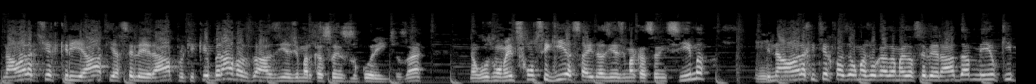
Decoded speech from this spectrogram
Na hora que tinha que criar, que ia acelerar, porque quebrava as, as linhas de marcações do Corinthians, né? Em alguns momentos conseguia sair das linhas de marcação em cima, e na hora que tinha que fazer uma jogada mais acelerada, meio que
